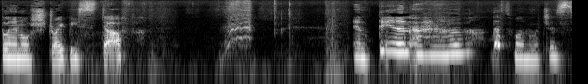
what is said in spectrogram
flannel stripy stuff. And then I have this one, which is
